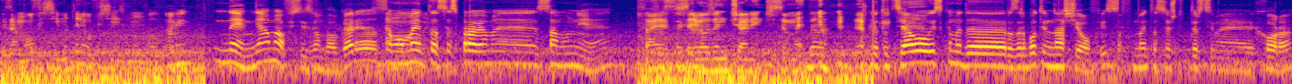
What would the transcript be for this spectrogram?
не знам, офиси. Имате ли офиси извън България? Ами, не, няма офис извън България. За момента се справяме само ние. Това е сега- сериозен чалендж за мен. Да. Като цяло искаме да разработим нашия офис. В момента също търсиме хора.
